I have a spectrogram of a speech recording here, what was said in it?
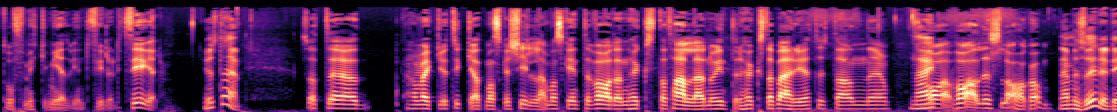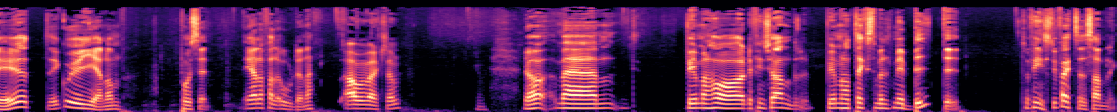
Då för mycket medvind fyller ditt segel. Just det. Så att eh, han verkar ju tycka att man ska chilla, man ska inte vara den högsta tallen och inte det högsta berget utan eh, vara var alldeles lagom. Nej men så är det, det, är det går ju igenom poesin. I alla fall orden. Ja men verkligen. Ja, men vill man ha, det finns ju andra, vill man ha texter med lite mer bit i, så finns det ju faktiskt en samling.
